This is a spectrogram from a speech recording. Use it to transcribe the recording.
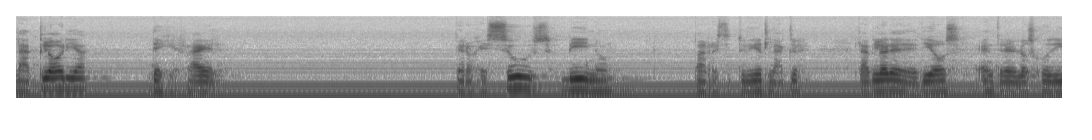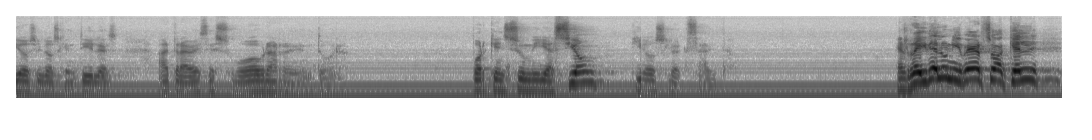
la gloria de Israel. Pero Jesús vino para restituir la, la gloria de Dios entre los judíos y los gentiles a través de su obra redentora. Porque en su humillación Dios lo exalta. El rey del universo, aquel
